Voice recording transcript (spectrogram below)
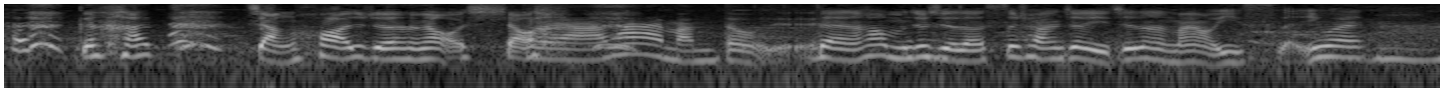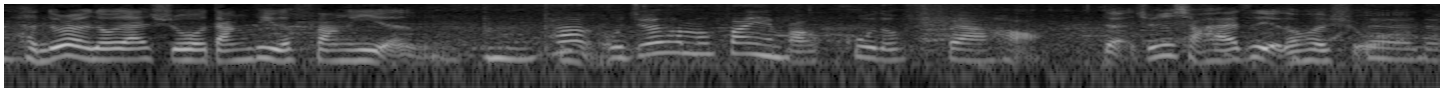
跟他讲话，就觉得很好笑。对啊，他还蛮逗的。对，然后我们就觉得四川这里真的蛮有意思的，因为很多人都在说当地的方言。嗯，他我觉得他们方言保护的非常好。对，就是小孩子也都会说。对对。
